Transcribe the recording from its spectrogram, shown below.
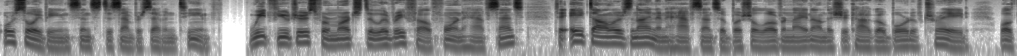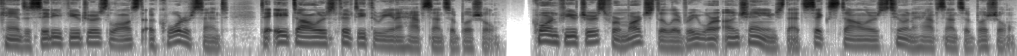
or soybeans since December 17th. Wheat futures for March delivery fell 4.5 cents to $8.09.5 a bushel overnight on the Chicago Board of Trade, while Kansas City futures lost a quarter cent to $8.53.5 a bushel. Corn futures for March delivery were unchanged at $6.02.5 a bushel.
